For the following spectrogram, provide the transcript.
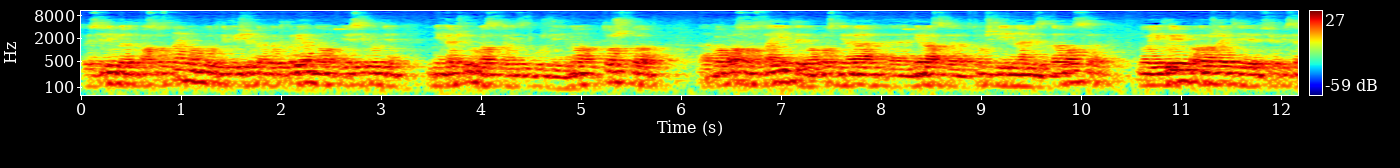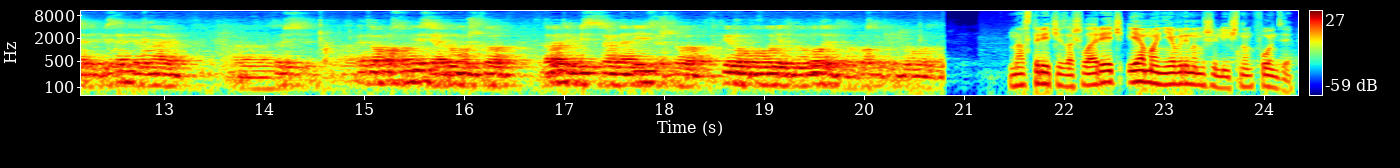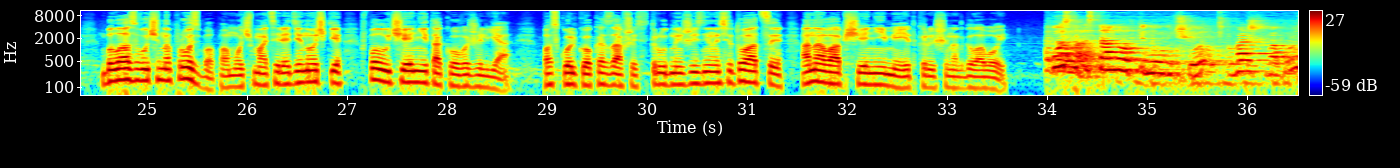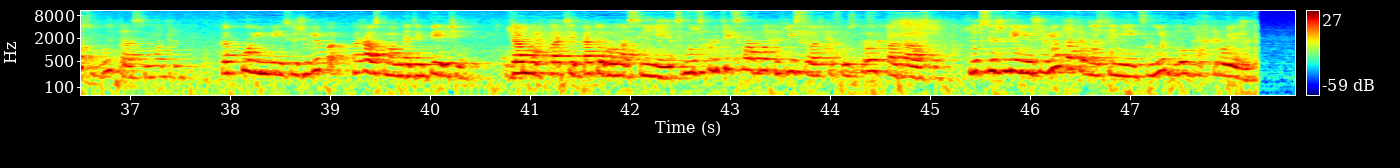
то есть либо это посол найма будет, либо еще какой-то вариант, но я сегодня не хочу вас вводить в заблуждение. Но то, что э, вопрос он стоит, и вопрос не, раз, не раз, в том числе и нами задавался, но и вы продолжаете все писать и писать, я знаю. То есть это вопрос он есть, я думаю, что Давайте вместе с вами надеяться, что в первом полугодии этого года это вопрос каким-то образом. На встрече зашла речь и о маневренном жилищном фонде. Была озвучена просьба помочь матери-одиночке в получении такого жилья, поскольку, оказавшись в трудной жизненной ситуации, она вообще не имеет крыши над головой. После постановки на учет ваш вопрос будет рассмотрен. Какое имеется жилье, пожалуйста, вам дадим перечень домов, квартир, которые у нас имеются. Муниципалитет свободных, если вас кто-то устроит, пожалуйста. Но, к сожалению, жилье, которое у нас имеется, не благоустроено.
